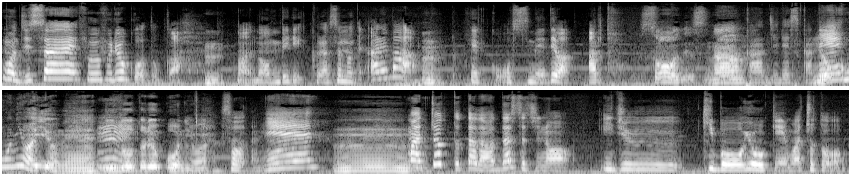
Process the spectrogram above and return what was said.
もう実際夫婦旅行とか、うん。まあのんびり暮らすのであれば、うん。結構おすすめではあると。そうですいうな感じですか旅ね行にはいいよね。うん。リゾート旅行には。そうだね、うーん。まあちょっとただ私たちの移住希望要件はちょっと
